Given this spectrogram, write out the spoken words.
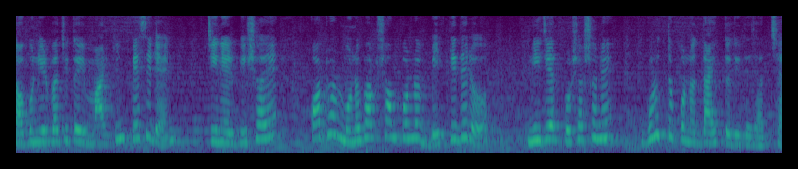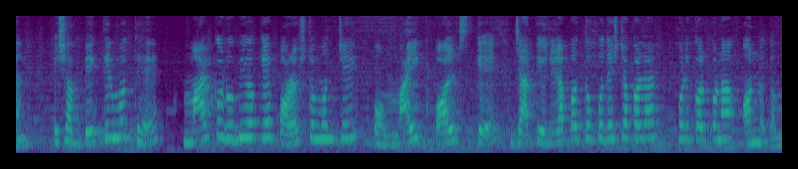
নবনির্বাচিত এই মার্কিন প্রেসিডেন্ট চীনের বিষয়ে কঠোর মনোভাব সম্পন্ন ব্যক্তিদেরও নিজের প্রশাসনে গুরুত্বপূর্ণ দায়িত্ব দিতে যাচ্ছেন। এসব ব্যক্তির মধ্যে মার্কো রুবিওকে পররাষ্ট্রমন্ত্রী ও মাইক ওয়াল্টসকে জাতীয় নিরাপত্তা উপদেষ্টা করার পরিকল্পনা অন্যতম।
